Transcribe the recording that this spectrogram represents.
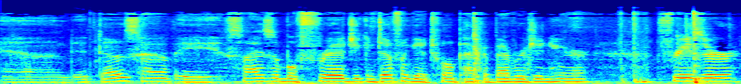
And it does have a sizable fridge. You can definitely get a 12 pack of beverage in here. Freezer.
